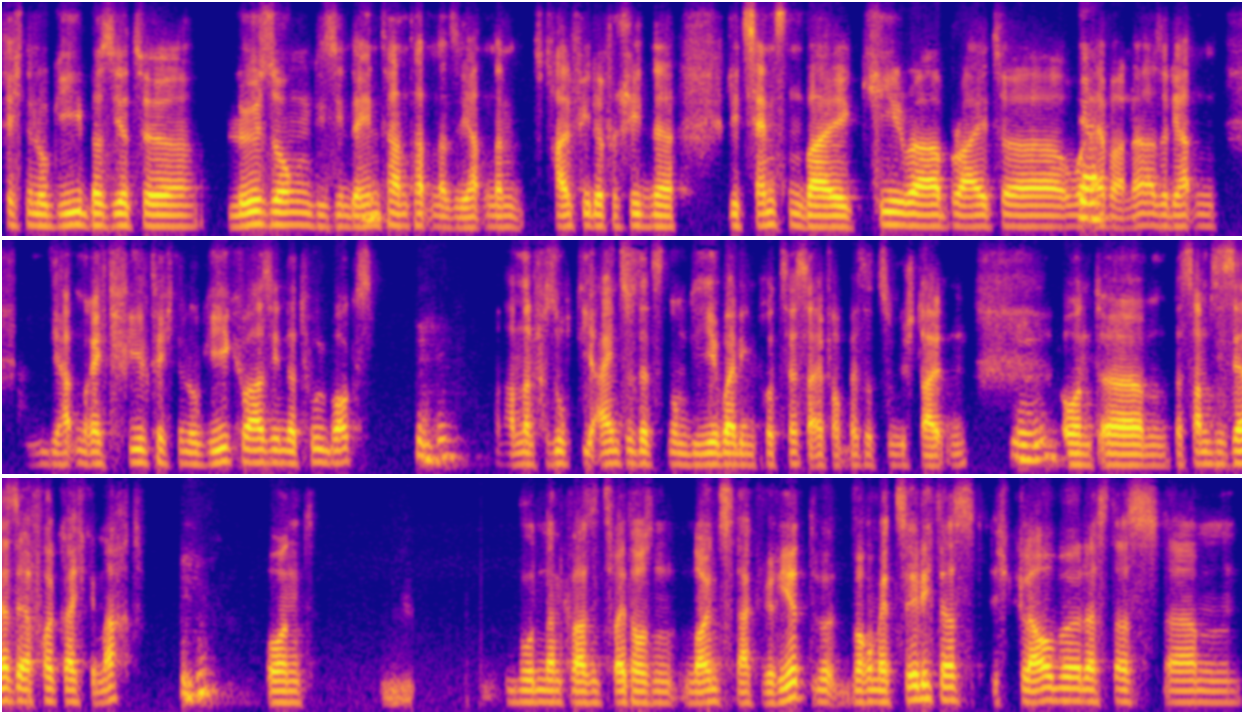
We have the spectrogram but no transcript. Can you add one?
technologiebasierte Lösungen, die sie in der mhm. Hinterhand hatten. Also die hatten dann total viele verschiedene Lizenzen bei Kira, Brighter, whatever. Ja. Ne? Also die hatten, die hatten recht viel Technologie quasi in der Toolbox. Mhm und haben dann versucht, die einzusetzen, um die jeweiligen Prozesse einfach besser zu gestalten. Mhm. Und ähm, das haben sie sehr, sehr erfolgreich gemacht mhm. und wurden dann quasi 2019 akquiriert. Warum erzähle ich das? Ich glaube, dass das ähm,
